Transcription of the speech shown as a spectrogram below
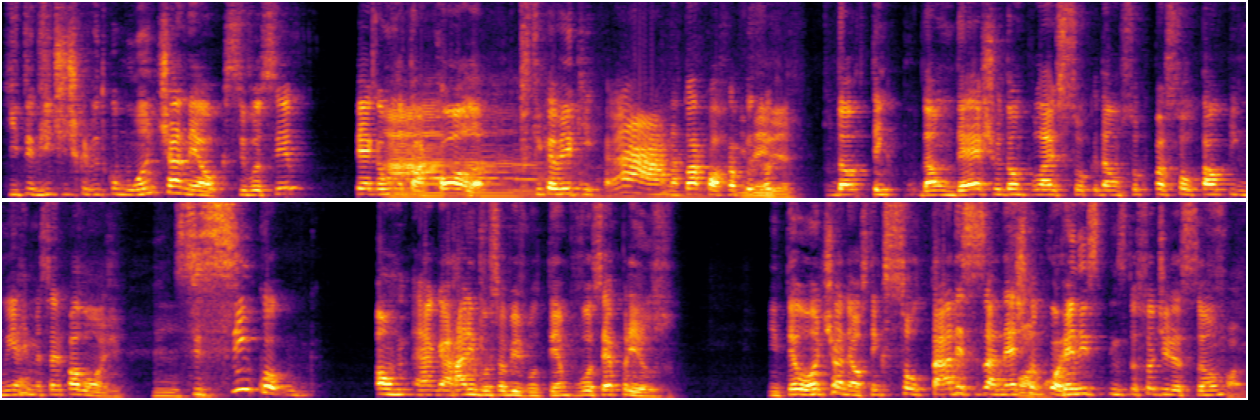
que teve gente descrevido como anti-anel, que se você pega um na tua Ah. cola, tu fica meio que, ah, na tua cola, fica Entendi. tu dá- tem que dar um dash ou dar um pular e soco, dar um soco pra soltar o pinguim e arremessar ele pra longe. Se cinco agarrarem você ao mesmo tempo, você é preso. Então, anti-anel, você tem que soltar desses anéis que estão correndo em, em- na sua direção. Foda.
